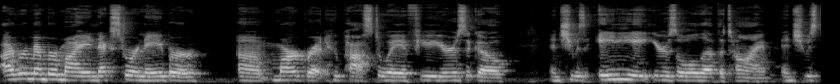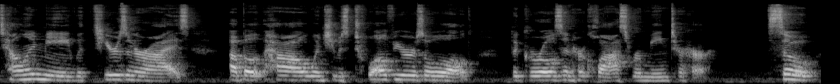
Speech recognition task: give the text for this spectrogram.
I remember my next door neighbor, um, Margaret, who passed away a few years ago and she was 88 years old at the time. And she was telling me with tears in her eyes about how when she was 12 years old, the girls in her class were mean to her. So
